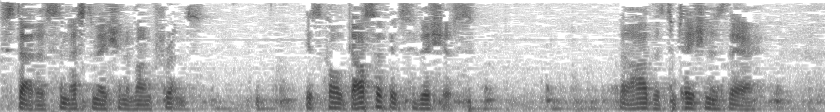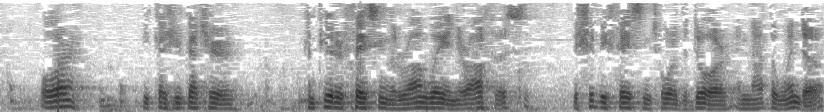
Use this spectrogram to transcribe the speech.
status and estimation among friends. It's called gossip, it's vicious. But ah, the temptation is there. Or because you've got your computer facing the wrong way in your office. It should be facing toward the door and not the window.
